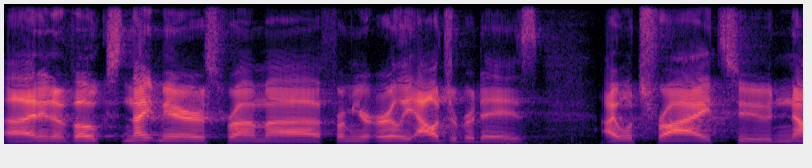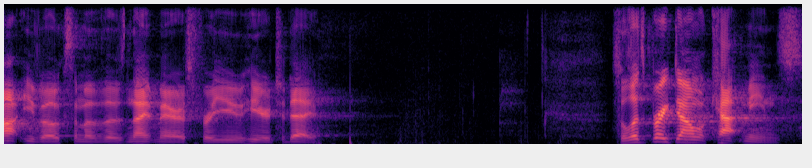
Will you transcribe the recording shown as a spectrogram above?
uh, and it evokes nightmares from, uh, from your early algebra days, I will try to not evoke some of those nightmares for you here today. So let's break down what CAP means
